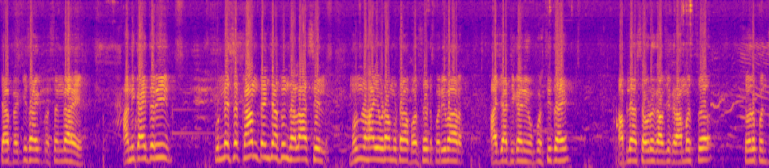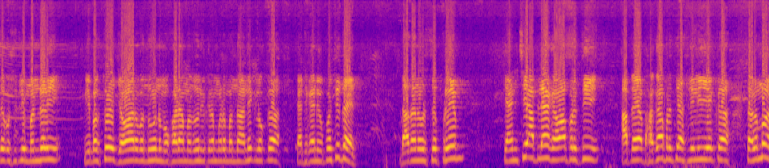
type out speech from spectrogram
त्यापैकीचा एक प्रसंग आहे. आणि काहीतरी पुण्याचं काम त्यांच्या हातून झालं असेल म्हणून हा एवढा मोठा बरसट परिवार आज या ठिकाणी उपस्थित आहे. आपल्या सौर गावचे ग्रामस्थ सौर पंचकोशीतली मंडळी मी बघतोय जवाहरमधून मोखाड्यामधून विक्रमगडमधून अनेक लोक त्या ठिकाणी उपस्थित आहेत. दादांवरचं प्रेम त्यांची आपल्या गावाप्रती आपल्या या भागाप्रती असलेली एक तळमळ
